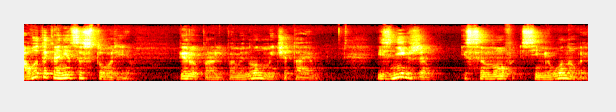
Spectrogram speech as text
а вот и конец истории. Первый паралипоменон мы читаем. Из них же, из сынов Симеоновых,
